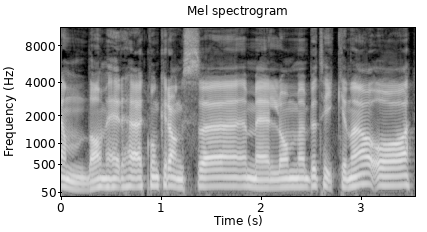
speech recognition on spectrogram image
enda mer konkurranse mellom butikkene. Og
